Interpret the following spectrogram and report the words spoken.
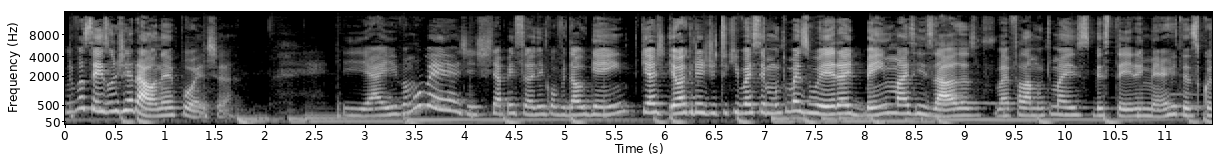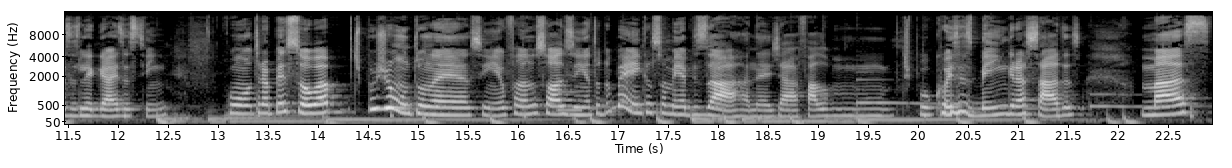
E vocês no geral, né? Poxa. E aí, vamos ver. A gente tá pensando em convidar alguém que eu acredito que vai ser muito mais zoeira e bem mais risadas. Vai falar muito mais besteira e merdas, coisas legais assim com outra pessoa, tipo, junto, né? Assim, eu falando sozinha, tudo bem que eu sou meio bizarra, né? Já falo, hum, tipo, coisas bem engraçadas. Mas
